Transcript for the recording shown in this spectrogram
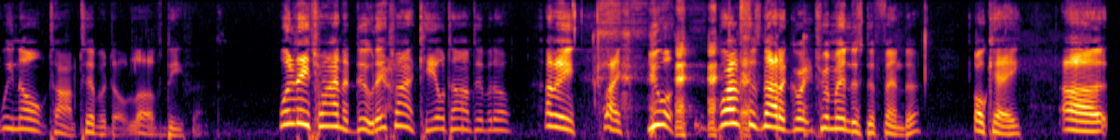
We know Tom Thibodeau loves defense. What are they trying to do? They trying to kill Tom Thibodeau? I mean, like you, Brunson's not a great, tremendous defender. Okay, uh,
